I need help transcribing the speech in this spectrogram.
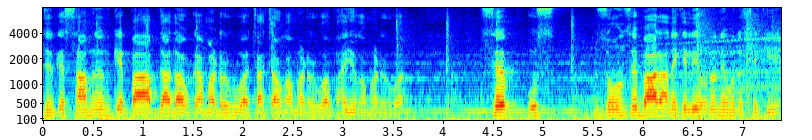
जिनके सामने उनके बाप दादाओं का मर्डर हुआ चाचाओं का मर्डर हुआ भाइयों का मर्डर हुआ सिर्फ़ उस जोन से बाहर आने के लिए उन्होंने वो नशे किए।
